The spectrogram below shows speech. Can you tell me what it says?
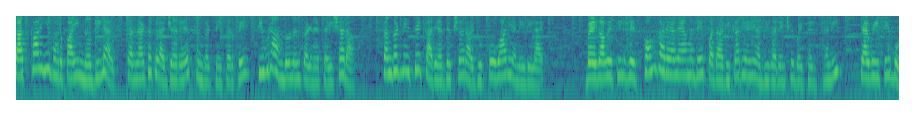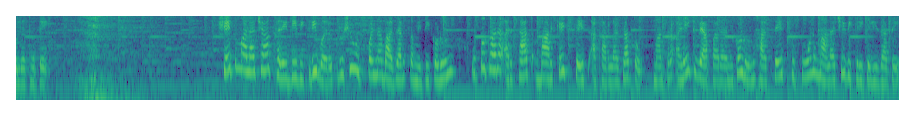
तात्काळ ही भरपाई न दिल्यास कर्नाटक राज्य रयत संघटनेतर्फे तीव्र आंदोलन करण्याचा इशारा संघटनेचे कार्याध्यक्ष राजू पोवार यांनी दिलाय. बेळगाव येथील हेस्कॉम कार्यालयामध्ये पदाधिकारी आणि अधिकाऱ्यांची बैठक झाली त्यावेळी ते बोलत होते. शेतमालाच्या खरेदी विक्रीवर कृषी उत्पन्न बाजार समितीकडून उपकर अर्थात मार्केट सेस आकारला जातो. मात्र अनेक व्यापाऱ्यांकडून हा सेस चुकवून मालाची विक्री केली जाते.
